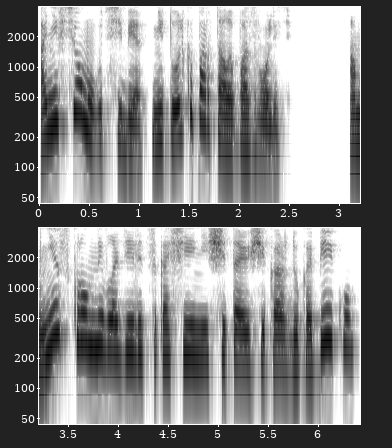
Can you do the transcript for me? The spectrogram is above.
Они все могут себе, не только порталы позволить. А мне, скромной владелице кофейни, считающей каждую копейку,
